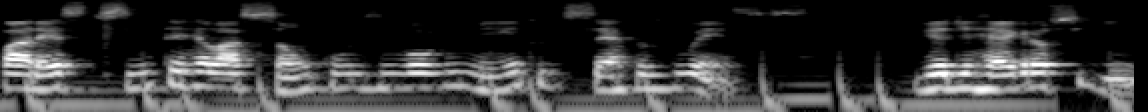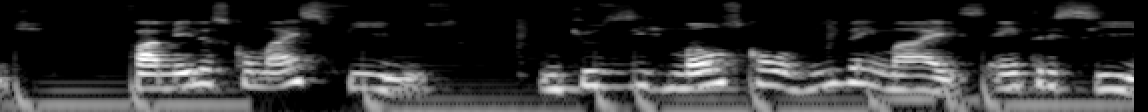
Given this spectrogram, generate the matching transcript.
parece sim ter relação com o desenvolvimento de certas doenças. Via de regra é o seguinte: famílias com mais filhos, em que os irmãos convivem mais entre si,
